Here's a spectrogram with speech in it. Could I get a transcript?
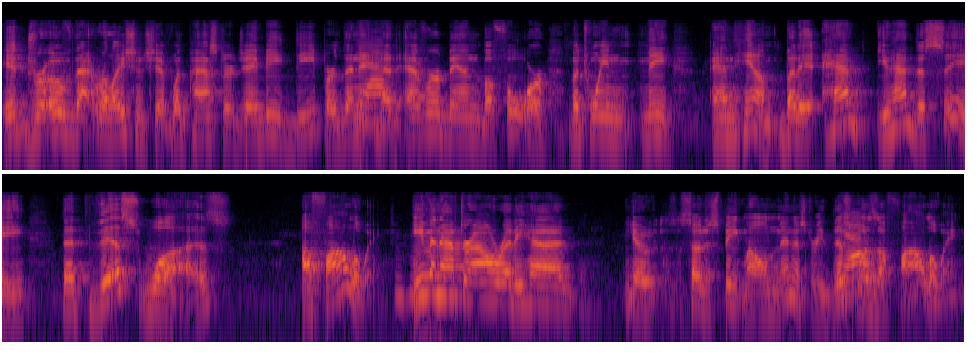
it drove that relationship with Pastor JB deeper than it had ever been before between me and him. But it had, you had to see that this was a following. Mm-hmm. Even after I already had, you know, so to speak, my own ministry, this Yeah. was a following.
